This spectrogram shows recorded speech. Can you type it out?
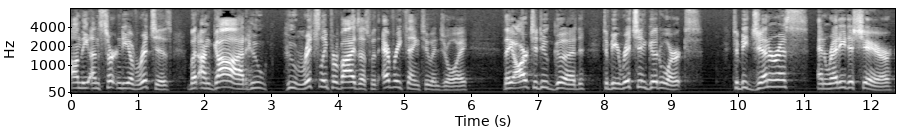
on the uncertainty of riches, but on God who who richly provides us with everything to enjoy. They are to do good, to be rich in good works, to be generous and ready to share,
